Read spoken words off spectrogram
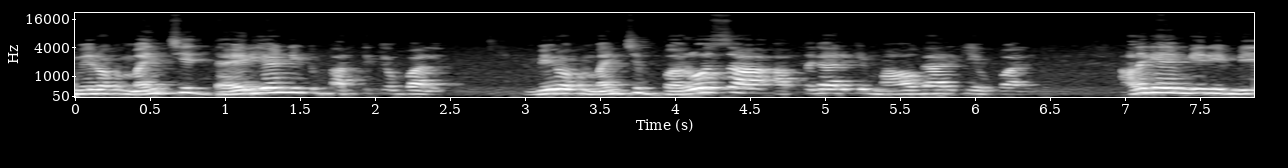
మీరు ఒక మంచి ధైర్యాన్ని ఇటు భర్తకి ఇవ్వాలి. మీరు ఒక మంచి భరోసా అత్తగారికి మావగారికి ఇవ్వాలి. అలాగే మీరు మీ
